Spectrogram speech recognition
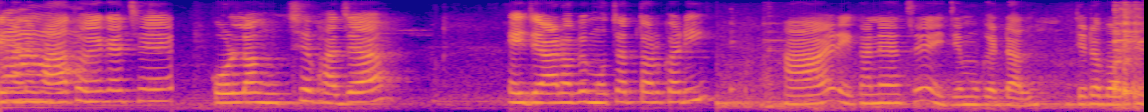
এখানে ভাত হয়ে গেছে, করলাম উচ্ছে ভাজা, এই যে আর হবে মোচার তরকারি, আর এখানে আছে এই যে মুগের ডাল, যেটা বরফে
